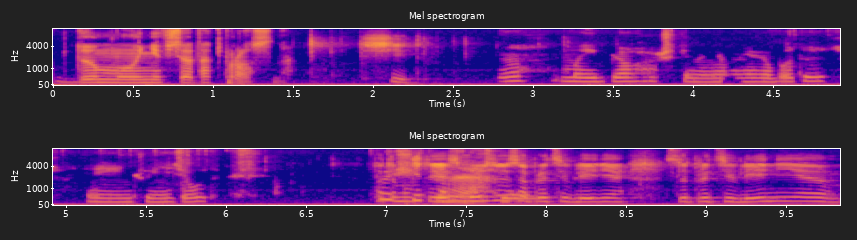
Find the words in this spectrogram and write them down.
Думаю, не все так просто. Щит. Ну, мои перышки на нем не работают и ничего не делают. Потому щит что я использую сопротивление, сопротивление,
